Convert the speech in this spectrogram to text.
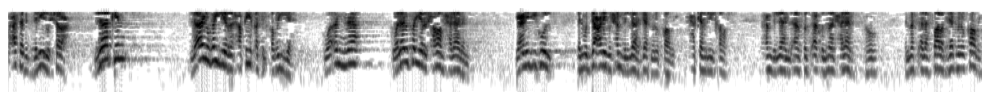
بحسب الدليل والشرع. لكن لا يغير حقيقة القضية وأن ولا يصير الحرام حلالا. يعني بيقول المدعى عليه الحمد لله جات من القاضي. حكم لي خلاص. الحمد لله الآن صرت آكل مال حلال. أهو. المسألة صارت جات من القاضي.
